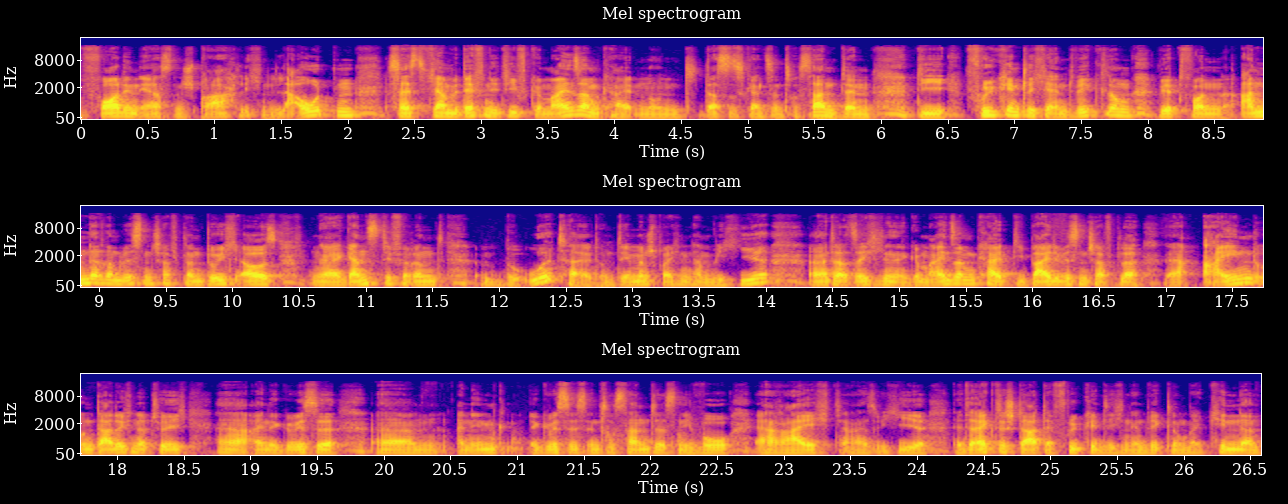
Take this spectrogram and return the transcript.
vor den ersten sprachlichen Lauten. Das heißt, hier haben wir definitiv Gemeinsamkeiten und das ist ganz interessant, denn die frühkindliche Entwicklung wird von anderen Wissenschaftlern durchaus äh, ganz different beurteilt und dementsprechend haben wir hier äh, tatsächlich eine Gemeinsamkeit, die beide Wissenschaftler äh, eint und dadurch natürlich äh, eine gewisse, ähm, ein, in, ein gewisses interessantes Niveau erreicht. Also hier der direkte Start der frühkindlichen Entwicklung bei Kindern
